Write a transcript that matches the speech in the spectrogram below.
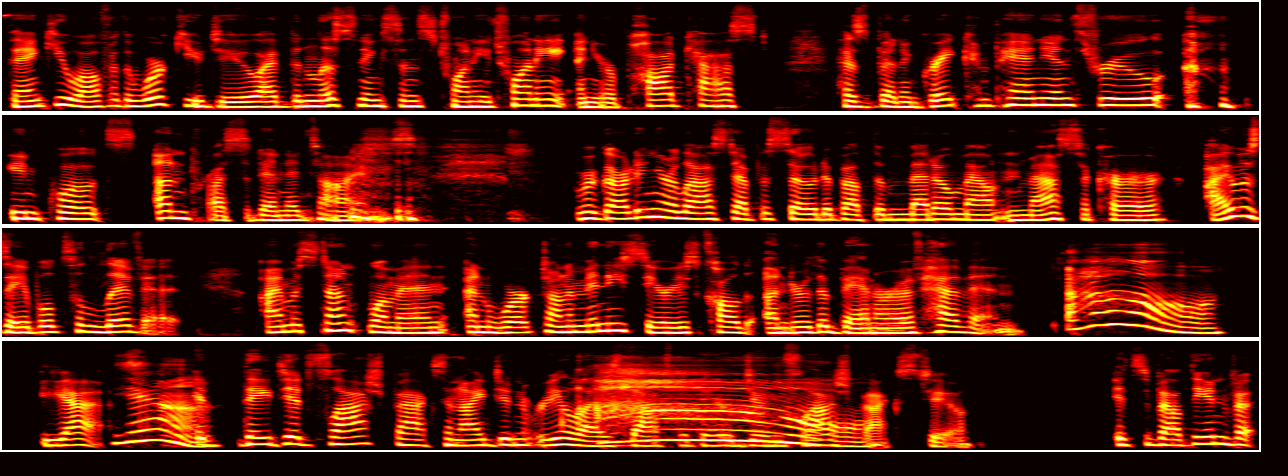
Thank you all for the work you do. I've been listening since 2020, and your podcast has been a great companion through, in quotes, unprecedented times. Regarding your last episode about the Meadow Mountain Massacre, I was able to live it. I'm a stunt woman and worked on a miniseries called Under the Banner of Heaven. Oh, Yeah. yeah. It- they did flashbacks, and I didn't realize that's what they were doing Oh. flashbacks to. It's about the inve-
